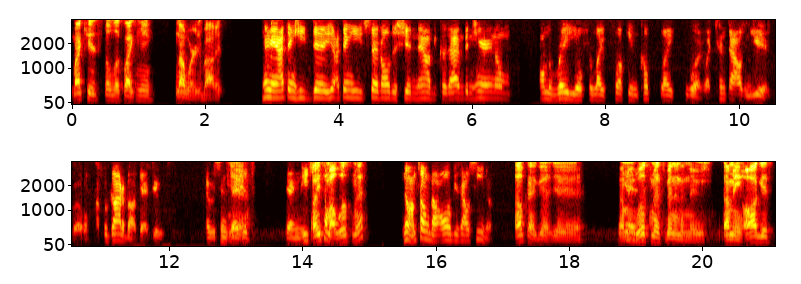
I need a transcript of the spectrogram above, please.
My kids still look like me. I'm not worried about it. I mean, I think he did. I think he said all this shit now because I haven't been hearing him on the radio for like fucking couple, like what, like ten thousand years, bro. I forgot about that dude. Ever since Yeah. that, then he's Oh, you talking about Will Smith? no. I'm talking about August Alsina. Okay, good. Yeah, yeah. yeah. I Yeah, mean, Will Smith's been in the news. I mean, August,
